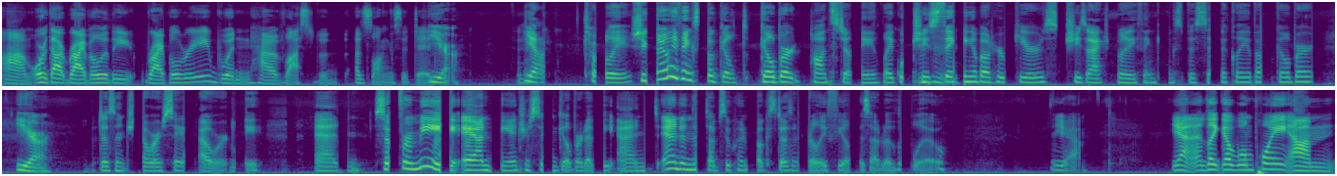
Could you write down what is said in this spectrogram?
um, or that rivalry rivalry wouldn't have lasted as long as it did. Yeah. Yeah, totally. She clearly thinks about Gil- Gilbert constantly. Like when she's thinking about her peers, she's actually thinking specifically about Gilbert. yeah doesn't show or say it outwardly. And so for me, Anne being interested in Gilbert at the end and in the subsequent books doesn't really feel as out of the blue. yeah yeah and like at one point um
